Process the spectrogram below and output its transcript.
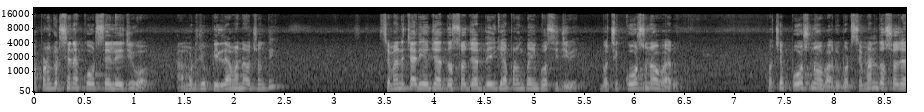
আপনার সিনা কোর্স সেল হয়ে আমার যে পিলা মানে অনেক সে চারি হাজার দশ হাজার দিয়ে আপনার বসিযে পছে কোর্স নবারু পছে পোস্ট নবারু বট সে দশ হাজার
